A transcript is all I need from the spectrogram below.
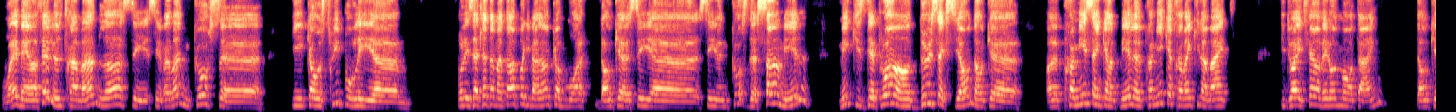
Oui, bien en fait, l'Ultraman, là, c'est vraiment une course euh, qui est construite pour les, euh, pour les athlètes amateurs polyvalents comme moi. Donc, euh, c'est une course de 100 000, mais qui se déploie en deux sections. Donc, un premier 50 000, un premier 80 km qui doit être fait en vélo de montagne. Donc,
